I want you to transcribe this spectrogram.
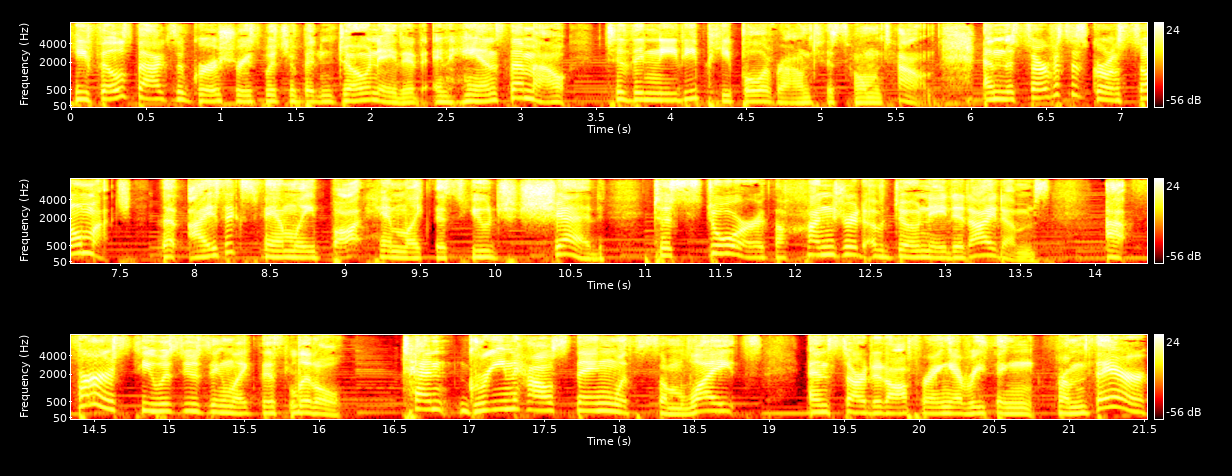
he fills bags of groceries which have been donated and hands them out to the needy people around his hometown. And the service has grown so much that Isaac's family bought him like this huge shed to store the hundred of donated items. At first, he was using like this little tent greenhouse thing with some lights and started offering everything from there.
